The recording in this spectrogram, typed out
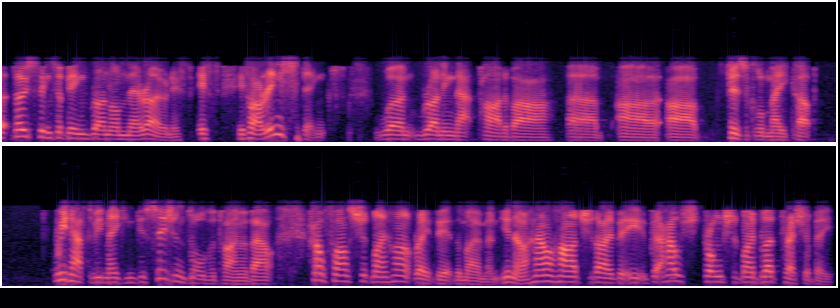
But those things are being run on their own. If, if, if our instincts weren't running that part of our, uh, our, our physical makeup, we'd have to be making decisions all the time about how fast should my heart rate be at the moment? You know, how hard should I be? How strong should my blood pressure be?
